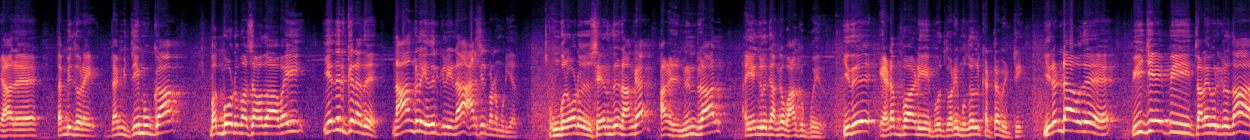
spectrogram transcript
யார்? தம்பிதுரை. தம்பி திமுக வக்போர்டு மசோதாவை எதிர்க்கிறது. நாங்களும் எதிர்க்கலைன்னா அரசியல் பண்ண முடியாது. உங்களோடு சேர்ந்து நாங்கள் நின்றால் எங்களுக்கு அங்கே வாக்கு போயிடும் இது எடப்பாடியை பொறுத்தவரை முதல் கட்ட வெற்றி. இரண்டாவது பிஜேபி தலைவர்கள் தான்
